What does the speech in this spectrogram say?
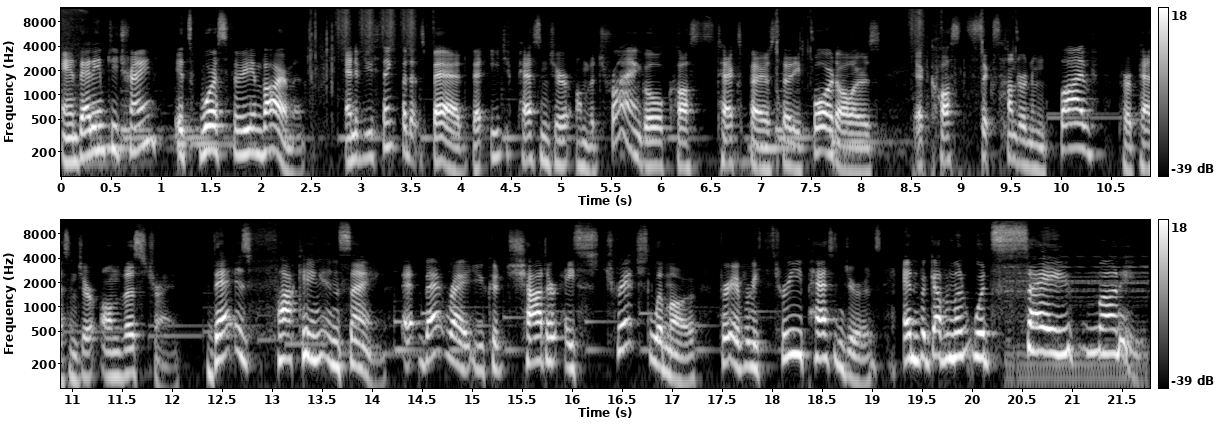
and that empty train, it's worse for the environment. And if you think that it's bad that each passenger on the Triangle costs taxpayers $34, it costs 605 per passenger on this train. That is fucking insane. At that rate, you could charter a stretch limo for every three passengers and the government would save money.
